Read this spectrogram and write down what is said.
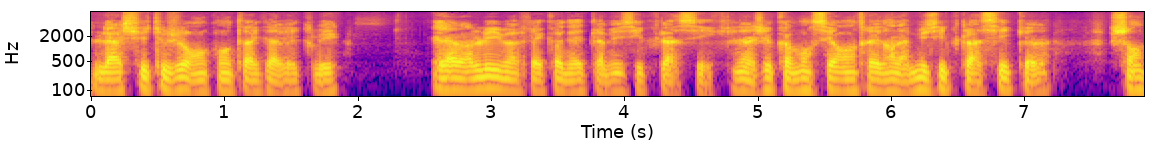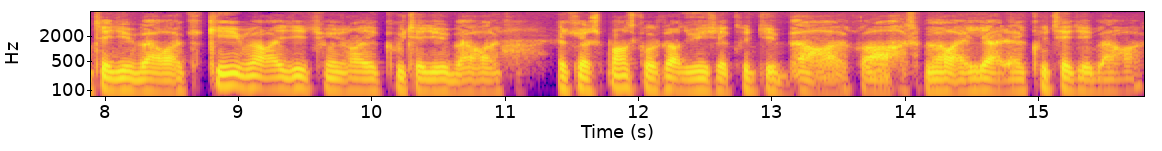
là, je suis toujours en contact avec lui. Et alors, lui, il m'a fait connaître la musique classique. Là, j'ai commencé à rentrer dans la musique classique, euh, chanter du baroque. Qui m'aurait dit que j'aurais écouté du baroque Et que je pense qu'aujourd'hui, j'écoute du baroque? Oh, je me régale à écouter du baroque.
